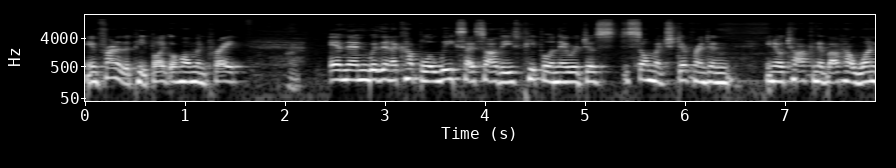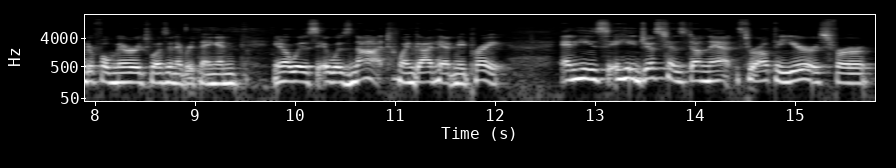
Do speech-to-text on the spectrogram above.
in front of the people. I go home and pray. And then within a couple of weeks, I saw these people, and they were just so much different. And you know, talking about how wonderful marriage was and everything. And you know, it was it was not when God had me pray. And he's he just has done that throughout the years for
